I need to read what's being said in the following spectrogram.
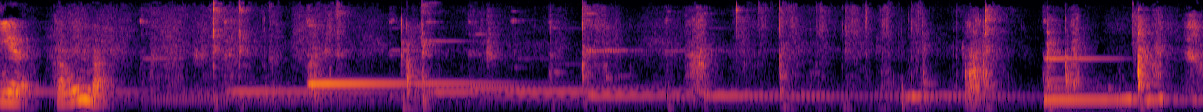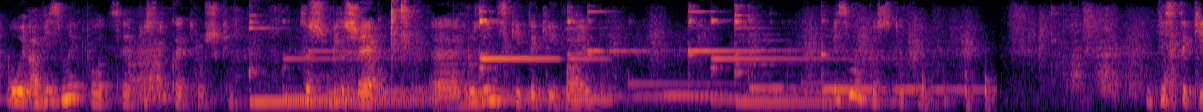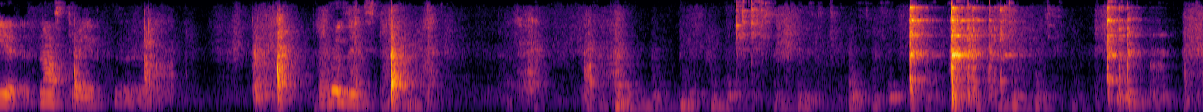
є калимба. Ой, а візьми по це, постукай трошки. Це ж більше як е, грузинський такий вайб. Візьми, постукай. Якісь такі настрої е, грузинські.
